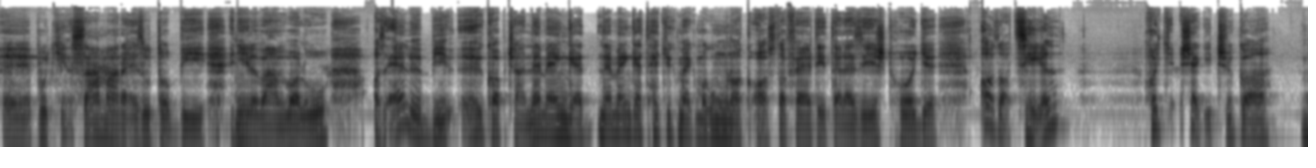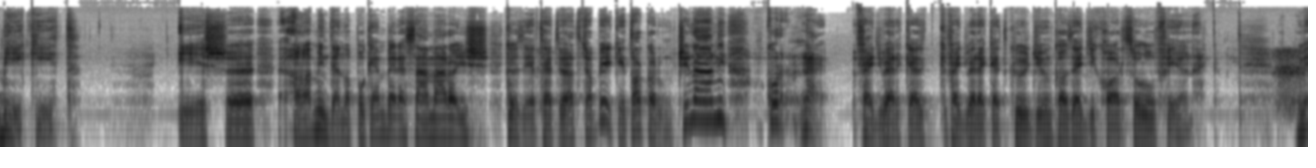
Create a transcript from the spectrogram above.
e, Putyin számára, ez utóbbi nyilvánvaló. Az előbbi kapcsán nem, enged, nem engedhetjük meg magunknak azt a feltételezést, hogy az a cél, hogy segítsük a békét és a mindennapok embere számára is közérthető. Hát, ha békét akarunk csinálni, akkor ne fegyvereket, fegyvereket küldjünk az egyik harcoló félnek. Mi,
